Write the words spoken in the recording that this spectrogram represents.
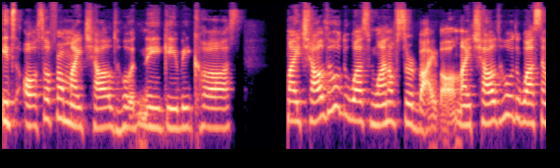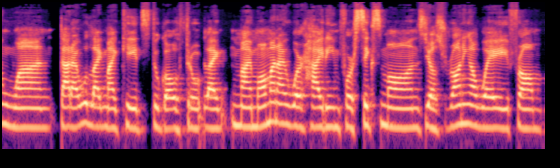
it's also from my childhood, Nikki, because my childhood was one of survival. My childhood wasn't one that I would like my kids to go through. Like my mom and I were hiding for six months, just running away from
